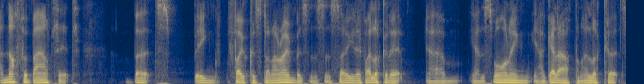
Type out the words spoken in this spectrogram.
enough about it, but being focused on our own business. And so, you know, if I look at it, um, you know, this morning, you know, I get up and I look at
